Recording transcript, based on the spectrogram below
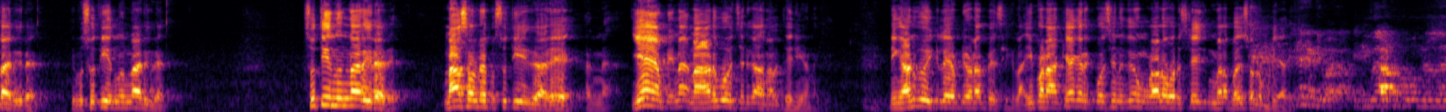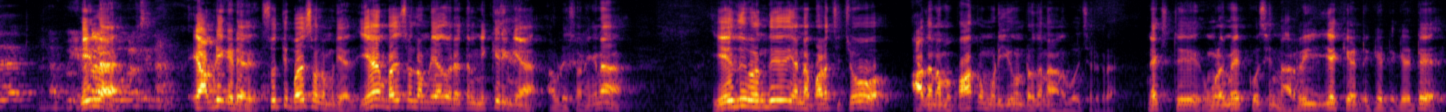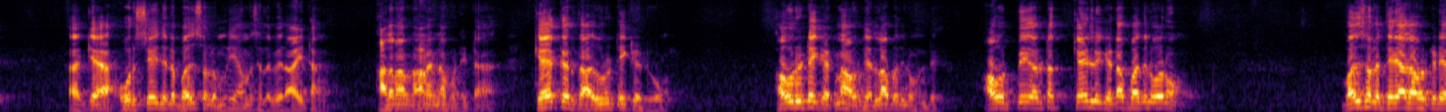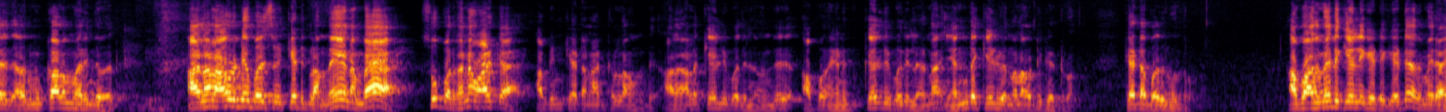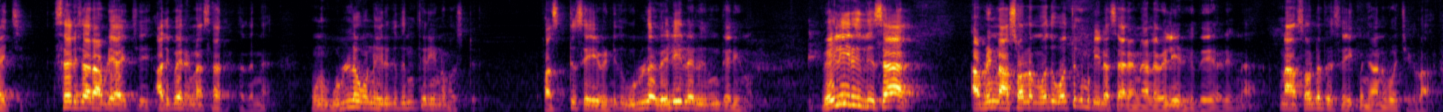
தான் இருக்கிறார். இப்போ சுற்றி இருந்து தான் இருக்கிறார். சுற்றி இருந்து தான் இருக்கிறாரு. நான் சொல்கிறேன் இப்போ சுற்றி இருக்காரு என்ன ஏன் அப்படின்னா நான் அனுபவிச்சிருக்கேன் அதனால தெரியும் எனக்கு. நீங்கள் அனுபவிக்கல எப்படி வேணால் பேசிக்கலாம். இப்போ நான் கேட்குற கொஸ்டினுக்கு உங்களால் ஒரு ஸ்டேஜுக்கு மேலே பதில் சொல்ல முடியாது. இல்ல அப்படி கிடையாது. சுற்றி பதில் சொல்ல முடியாது. ஏன் பதில் சொல்ல முடியாத? ஒரு இடத்துல நிற்கிறீங்க அப்படி சொன்னீங்கன்னா எது வந்து என்னை படைச்சிச்சோ அதை நம்ம பார்க்க முடியுன்றதை நான் அனுபவிச்சிருக்கிறேன். நெக்ஸ்ட்டு உங்களை மாரி கொஸ்டின் நிறைய கேட்டு கேட்டு கேட்டு ஓகே ஒரு ஸ்டேஜில் பதில் சொல்ல முடியாமல் சில பேர் ஆயிட்டாங்க. அதனால் நானும் என்ன பண்ணிட்டேன் கேட்குறது அவர்கிட்டே கேட்டுருவோம். அவர்கிட்டே கேட்டனா அவருக்கு எல்லா பதிலும் உண்டு. அவர் பேர்கிட்ட கேள்வி கேட்டால் பதில் வரும். பதில் சொல்ல தெரியாது அவர் கிடையாது அவர் முக்காலம் அறிந்தவர். அதனால் அவர்கிட்டே பதில் சொல்லி கேட்டுக்கலாமே நம்ம. சூப்பர் தானே வாழ்க்கை? அப்படின்னு கேட்ட நாட்கள்லாம் உண்டு. அதனால் கேள்வி பதில் வந்து அப்போ எனக்கு கேள்வி பதில்னா எந்த கேள்வி வந்தாலும் அவர்கிட்ட கேட்டுருவேன். கேட்டால் பதில் வந்துடும் அப்போ அதுமாரி கேள்வி கேட்டு கேட்டு அதுமாரி ஆயிடுச்சு. சரி சார் அப்படி ஆயிடுச்சு. அது பேர் என்ன சார்? அது என்ன? உனக்கு உள்ளே ஒன்று இருக்குதுன்னு தெரியணும் ஃபஸ்ட்டு ஃபஸ்ட்டு செய்ய வேண்டியது உள்ளே வெளியில் இருக்குதுன்னு தெரியணும். வெளி இருக்குது சார் அப்படின்னு நான் சொல்லும் போது ஒத்துக்க முடியல சார் என்னால் வெளியே இருக்குது அப்படின்னா நான் சொல்கிறத செய் கொஞ்சம் அனுபவிச்சுக்கலாம்.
